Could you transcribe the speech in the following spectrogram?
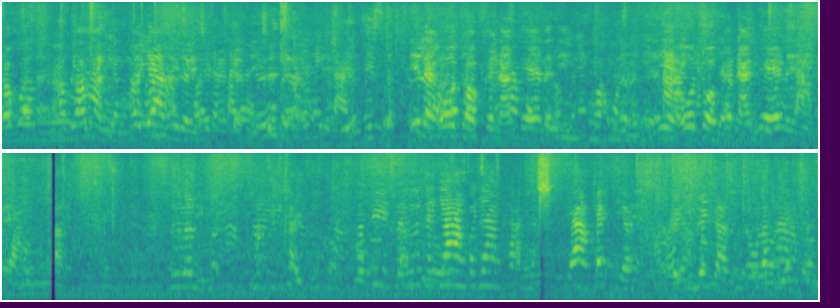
เราก็เอาข้าวหั่นข้าวย่างให้เลยใช่ไหมนี่แหละโอท็อปขนาดแท้เลยนี่นี่โอท็อปขนาดแท้เลยนี่ ถ้าพี่ซื้อจะย่างก็ย่างทันย่างแป๊บเดียวเนี่ยไปกินด้วยกันโลละห้าบาท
